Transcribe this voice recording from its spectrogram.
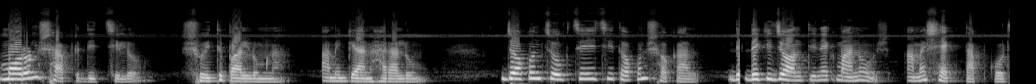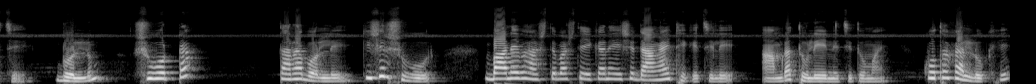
মরণ সাপটে দিচ্ছিল। সইতে পারলুম না, আমি জ্ঞান হারালুম। যখন চোখ চেয়েছি তখন সকাল দেখি জন তিনেক মানুষ আমায় তাপ করছে। বললুম শুয়োরটা তারা বললে, কিসের শুয়োর বানে ভাসতে ভাসতে এখানে এসে ডাঙায় ঠেকেছিলে, আমরা তুলে এনেছি তোমায়। কোথাকার লোকে?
